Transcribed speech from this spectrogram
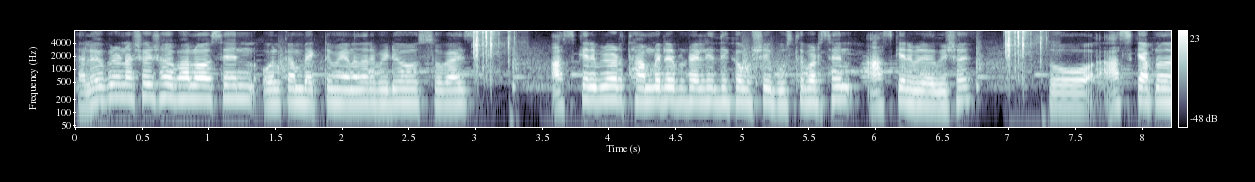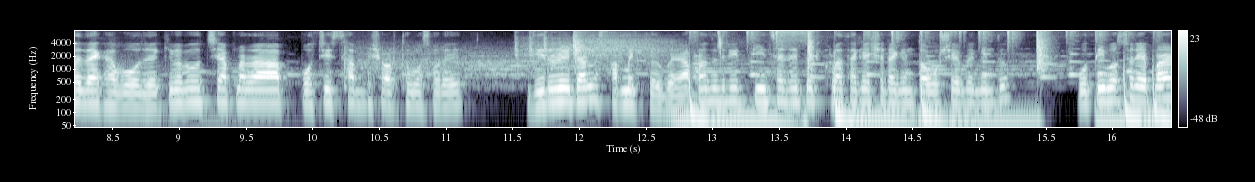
হ্যালো এভরিওয়ান আশা সবাই ভালো আছেন। Welcome back to my another video so guys আজকের ভিডিওর থাম্বনেল টাইটেল দেখে অবশ্যই বুঝতে পারছেন আজকের ভিডিওর বিষয়। তো আজকে আপনাদের দেখাবো যে কীভাবে হচ্ছে আপনারা পঁচিশ, ছাব্বিশ অর্থ বছরে জিরো রিটার্ন সাবমিট করবেন। আপনার যদি তিন চার সার্টিফিকেট খোলা থাকে, সেটা কিন্তু অবশ্যই আপনার কিন্তু প্রতি বছরই আপনার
